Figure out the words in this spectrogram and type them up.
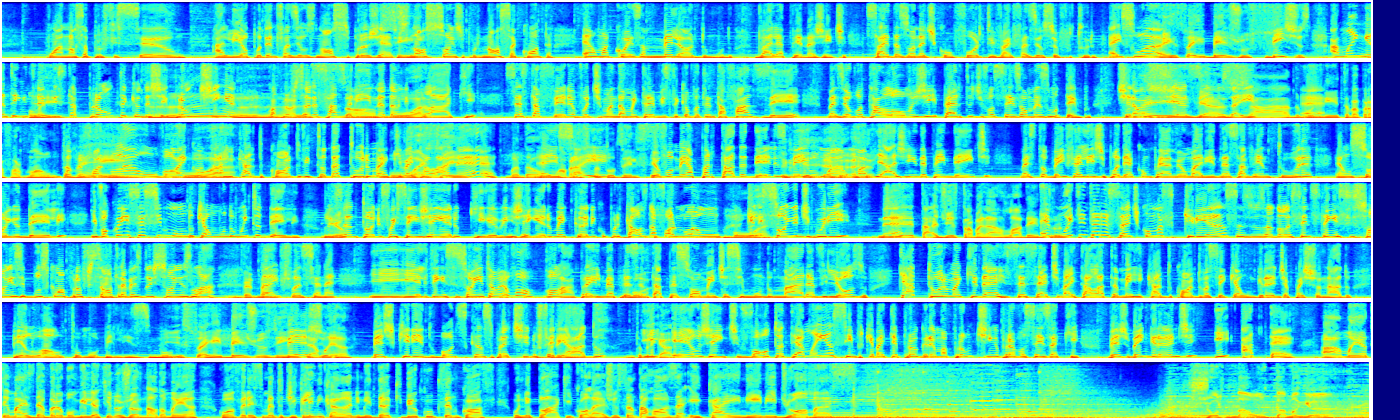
com a nossa profissão, ali, ó, podendo fazer os nossos projetos, Sim. nossos sonhos por nossa conta, é uma coisa melhor do mundo. Vale a pena, gente. Sai da zona de conforto e vai fazer o seu futuro. É isso, Luan? É isso aí, beijos. Beijos. Amanhã tem entrevista pronta que eu deixei Ah, prontinha com a professora só, Sadrina da boa. Uniplac. Sexta-feira eu vou te mandar uma entrevista que eu vou tentar fazer, mas eu vou estar longe e perto de vocês ao mesmo tempo. Tirar uns diazinhos aí. É. bonita. Vai pra Fórmula 1 Vou também? pra Fórmula 1, vou lá Boa. encontrar Ricardo Córdova e toda a turma que Boa, vai estar isso lá, aí. né? Manda um É isso abraço aí. pra todos eles. Eu vou meio apartada deles, meio uma, uma viagem independente, mas tô bem feliz de poder acompanhar meu marido nessa aventura. É um sonho dele. E vou conhecer esse mundo, que é um mundo muito dele. Luiz? Antônio foi ser engenheiro que engenheiro mecânico por causa da Fórmula 1. Boa. Sonho de guri, né? De, tá- de trabalhar lá dentro. É muito interessante como as crianças e os adolescentes têm esses sonhos e buscam a profissão Sim. através dos sonhos lá Verdade. da infância, né? E, e ele tem esse sonho, então eu vou, vou lá pra ele me apresentar pessoalmente esse mundo maravilhoso. Que a turma aqui da RC7 vai estar lá também, Ricardo Córdova, você que é um grande apaixonado pelo automobilismo. Isso aí, beijos e até amanhã. Beijo, querido. Bom descanso pra ti no feriado. Muito obrigado. E eu, gente, volto até amanhã sim, porque vai ter programa prontinho pra vocês aqui. Beijo bem grande e até. Amanhã tem mais Débora Bombilho aqui no Jornal da Manhã, com oferecimento de Clínica Anime, Duck Bill Cooks and Coffee, Uniplaque, Colégio Santa Rosa e KNN Idiomas. Jornal da Manhã.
